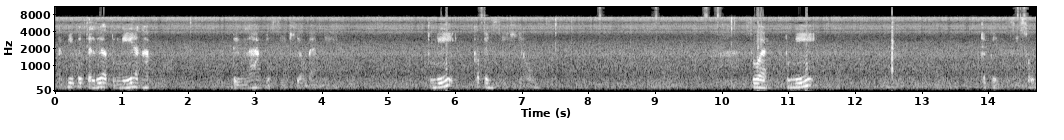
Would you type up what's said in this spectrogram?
แล้วพี่ก็จะเลือกตรงนี้นะครับ ดึงลากเป็นสีเขียวแบบนี้ ตรงนี้ก็เป็นสี ยว ส่วนตรงนี้ จะเป็นสีส้ม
